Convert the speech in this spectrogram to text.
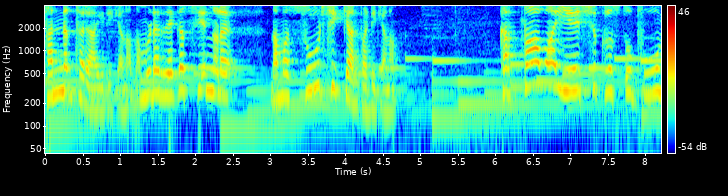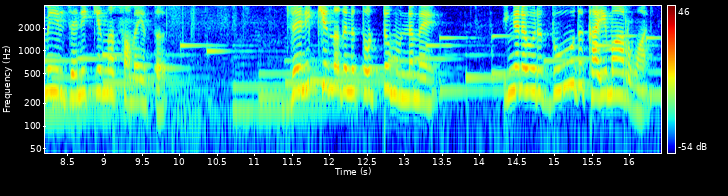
സന്നദ്ധരായിരിക്കണം. നമ്മുടെ രഹസ്യങ്ങളെ നമ്മൾ സൂക്ഷിക്കാൻ പഠിക്കണം. കർത്താവായ യേശു ക്രിസ്തു ഭൂമിയിൽ ജനിക്കുന്ന സമയത്ത് ജനിക്കുന്നതിന് തൊട്ടു മുന്നമേ ഇങ്ങനെ ഒരു ദൂത് കൈമാറുവാൻ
